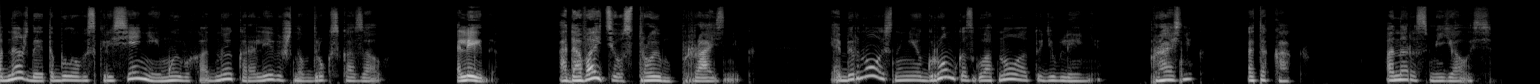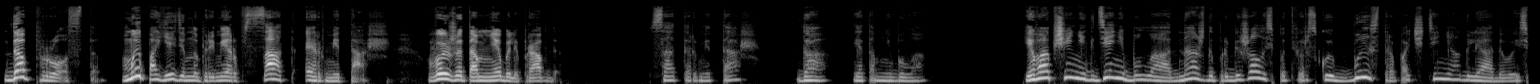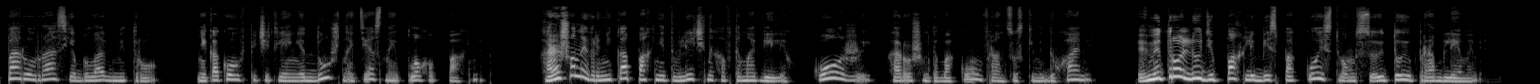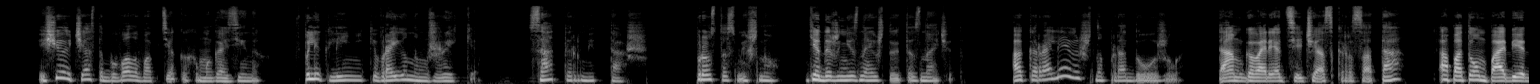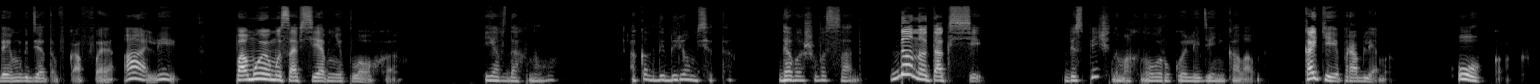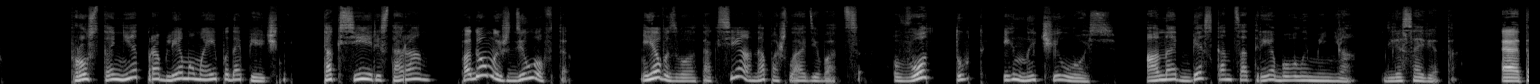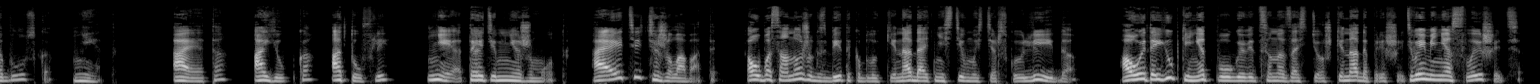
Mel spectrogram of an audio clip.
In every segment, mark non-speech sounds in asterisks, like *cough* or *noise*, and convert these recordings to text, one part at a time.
Однажды это было воскресенье, и мой выходной королевишна вдруг сказала. «Лида, а давайте устроим праздник!» Я обернулась на нее, громко сглотнула от удивления. «Праздник? Это как?» Она рассмеялась. «Да просто. Мы поедем, например, в сад Эрмитаж. Вы же там не были, правда?» «Сад Эрмитаж? Да, я там не была. Я вообще нигде не была. Однажды пробежалась по Тверской быстро, почти не оглядываясь. Пару раз я была в метро. Никакого впечатления. Душно, тесно и плохо пахнет. Хорошо наверняка пахнет в личных автомобилях. Кожей, хорошим табаком, французскими духами. В метро люди пахли беспокойством, суетой и проблемами. Еще я часто бывала в аптеках и магазинах, в поликлинике, в районном ЖЭКе. Сад Эрмитаж. Просто смешно. Я даже не знаю, что это значит. А королевишна продолжила. Там, говорят, сейчас красота, а потом пообедаем где-то в кафе. А, Лид, по-моему, совсем неплохо. Я вздохнула. А как доберемся-то до вашего сада? Да на такси. Беспечно махнула рукой Лидия Николаевна. Какие проблемы? О, как! Просто нет проблемы моей подопечной. Такси, ресторан. Подумаешь, делов-то. Я вызвала такси, она пошла одеваться. Вот тут и началось. Она без конца требовала меня для совета. Это блузка? Нет. А это? А юбка? А туфли? Нет, эти мне жмут. А эти тяжеловаты. А у босоножек сбиты каблуки, надо отнести в мастерскую. Лида, а у этой юбки нет пуговицы на застежке, надо пришить. Вы меня слышите?»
